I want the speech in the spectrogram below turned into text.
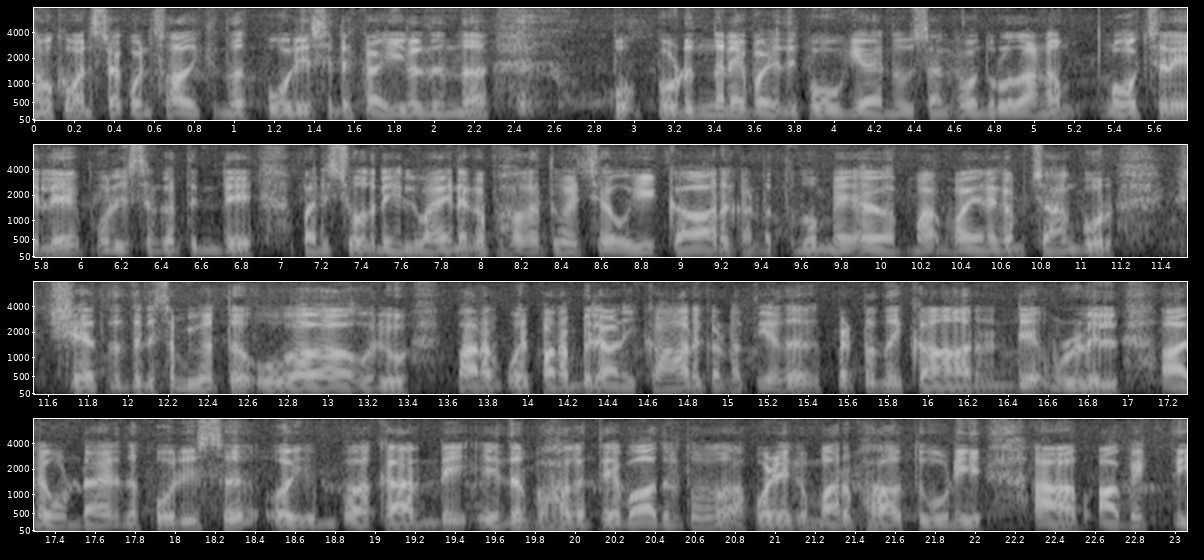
നമുക്ക് മനസ്സിലാക്കുവാൻ സാധിക്കുന്നത്. പോലീസിന്റെ കയ്യിൽ നിന്ന് പൊടുന്നനെ വഴുതി പോവുകയായിരുന്നു സംഘം എന്നുള്ളതാണ്. ഓച്ചിറയിലെ പോലീസ് സംഘത്തിന്റെ പരിശോധനയിൽ വയനക ഭാഗത്ത് വെച്ച് ഈ കാറ് കണ്ടെത്തുന്നു. വയനകം ചാങ്കൂർ ക്ഷേത്രത്തിന് സമീപത്ത് ഒരു ഒരു പറമ്പിലാണ് ഈ കാറ് കണ്ടെത്തിയത്. പെട്ടെന്ന് ഈ കാറിന്റെ ഉള്ളിൽ ആരോ ഉണ്ടായിരുന്നു. പോലീസ് കാറിന്റെ എതിർഭാഗത്തെ വാതിൽ തുറന്നു. അപ്പോഴേക്കും മറുഭാഗത്തു കൂടി ആ ആ വ്യക്തി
